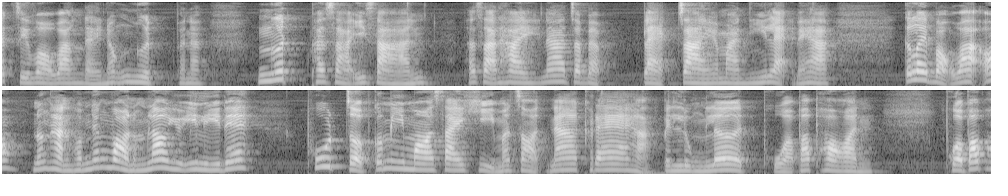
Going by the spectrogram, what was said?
ักสิว่าวางใดน้องงึดปะนะงึดภาษาอีสาน ภาษาไทยน่าจะแบบแปลกใจประมาณนี้แหละนะคะก็เลยบอกว่าอ๋อน้องหันผมยังบอกน้ำเล่าอยู่อีลีเด้พูดจบก็มีมอไซค์ขี่มาจอดหน้าแคร่ค่ะ เป็นลุงเลิศ ผัวป้าพร ผัวป้าพ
